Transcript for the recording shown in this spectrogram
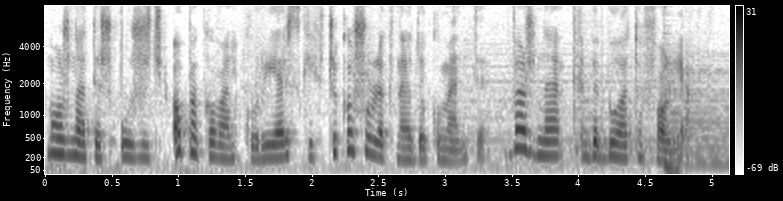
Można też użyć opakowań kurierskich czy koszulek na dokumenty. Ważne, by była to folia.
